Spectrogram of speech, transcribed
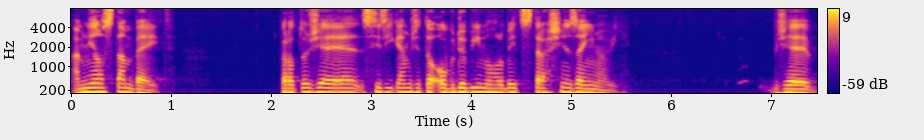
a měl jsi tam být. Protože si říkám, že to období mohlo být strašně zajímavý. Že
